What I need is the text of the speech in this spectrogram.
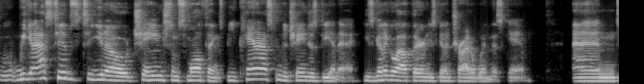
we can ask Thibs to, you know, change some small things, but you can't ask him to change his DNA. He's going to go out there and he's going to try to win this game. And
